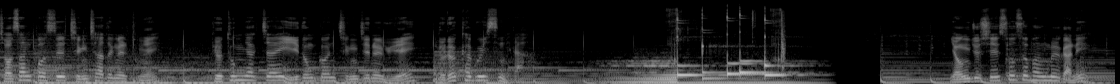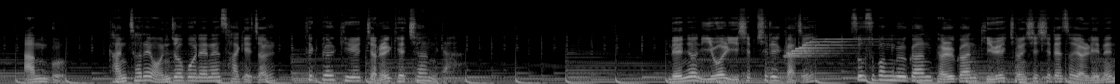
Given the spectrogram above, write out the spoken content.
저상버스 증차 등을 통해 교통약자의 이동권 증진을 위해 노력하고 있습니다. 영주시 소수박물관이 안부, 관찰에 얹어 보내는 사계절 특별 기획전을 개최합니다. 내년 2월 27일까지 소수박물관 별관 기획 전시실에서 열리는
